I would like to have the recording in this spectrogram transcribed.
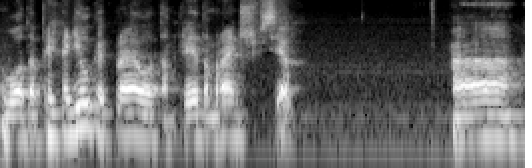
Вот, а приходил, как правило, там при этом раньше всех. А,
